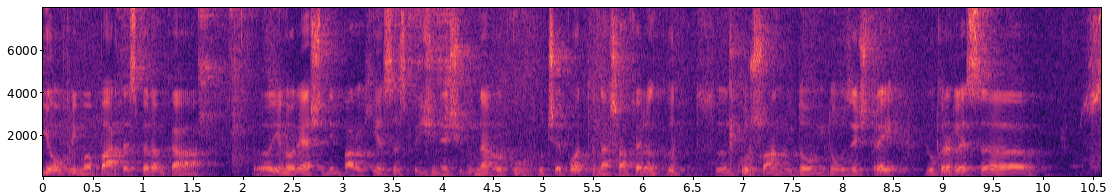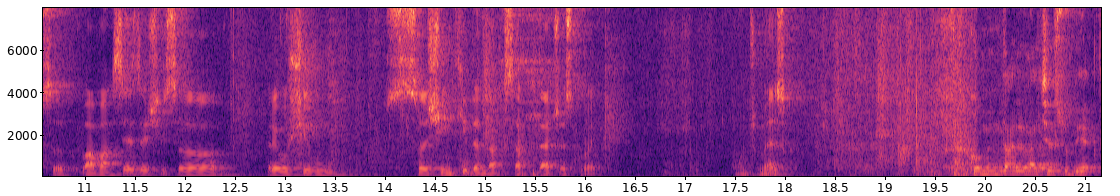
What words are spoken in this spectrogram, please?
e o primă parte, sperăm ca uh, enoreașii din parohie să sprijine și dumnealor cu, cu ce pot, în așa fel încât în cursul anului 2023 lucrările să, să avanseze și să reușim să și închidem, dacă s-ar putea, acest proiect. Mulțumesc! Comentarii la acest subiect?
